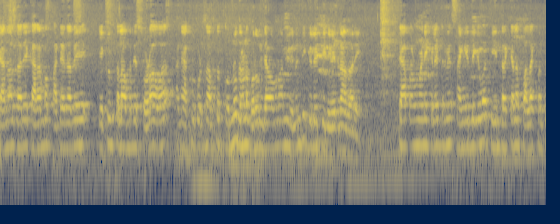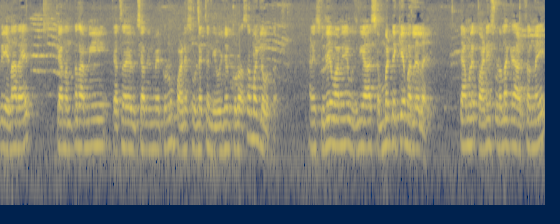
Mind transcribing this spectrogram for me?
कॅनलद्वारे कारंबा फाट्याद्वारे एकूण तलावामध्ये सोडावं आणि अक्कलकोटचं आमचं कोरणू धरण भरून द्यावं म्हणून आम्ही विनंती केली होती निवेदनाद्वारे. त्याप्रमाणे कलेक्टरने सांगितले की बा तीन तारखेला पालकमंत्री येणार आहेत. त्यानंतर आम्ही त्याचा विचारविनिमय करून पाणी सोडण्याचं नियोजन करू असं म्हटलं होतं. आणि सुदैवाने उजनी आज शंभर टक्के भरलेलं आहे. त्यामुळे पाणी सोडायला काही अडचण नाही.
